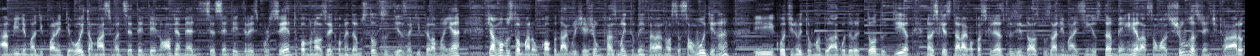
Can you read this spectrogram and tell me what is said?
a, a mínima de 48, a máxima de 79, a média de 63%, como nós recomendamos todos os dias aqui pela manhã. Já vamos tomar um copo d'água em jejum, faz muito bem para a nossa saúde, né? E continue tomando água durante todo o dia. Não esqueça de dar água para as crianças, para os idosos, para os animaizinhos também. Em relação às chuvas, gente, claro,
